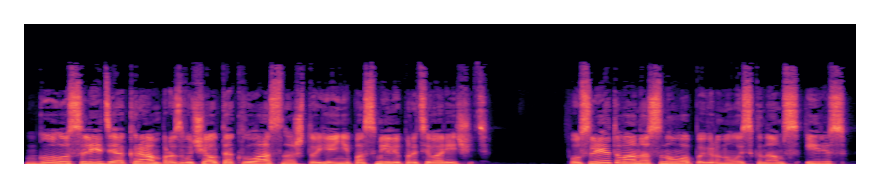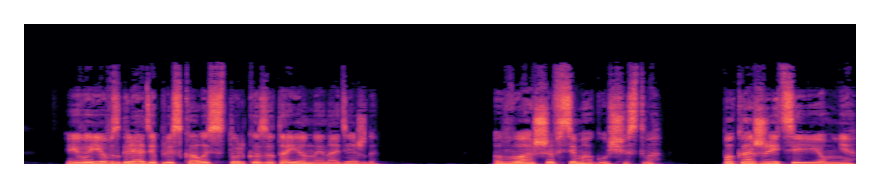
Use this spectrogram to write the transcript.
Голос леди Акрам прозвучал так властно, что ей не посмели противоречить. После этого она снова повернулась к нам с Ирис, и в ее взгляде плескалось столько затаенной надежды, «Ваше всемогущество, покажите ее мне.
